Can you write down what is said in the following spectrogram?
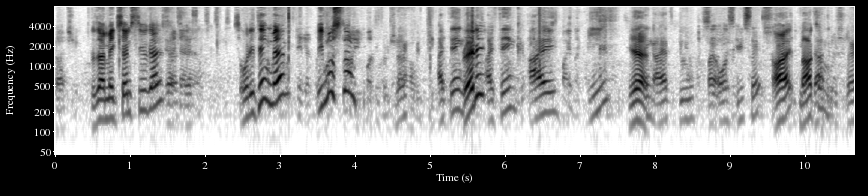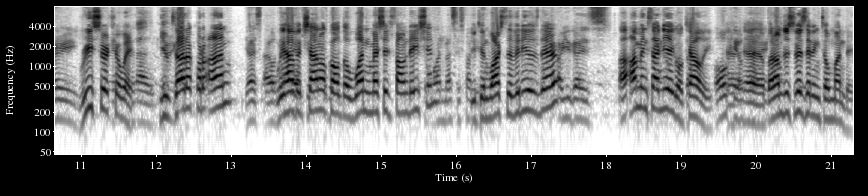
Does that make sense to you guys? Yes, yes. So what do you think, man? Be Muslim. I think. Ready? I think I, me, I Yeah. think I have to do my own research. All right, Malcolm. very. Research away. You've got a Quran. Yes, I We have a channel called the One Message Foundation. One Message Foundation. You can watch the videos there. Are you guys Uh, I'm in San Diego, Cali. Okay, Uh, okay, yeah, but I'm just visiting till Monday.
